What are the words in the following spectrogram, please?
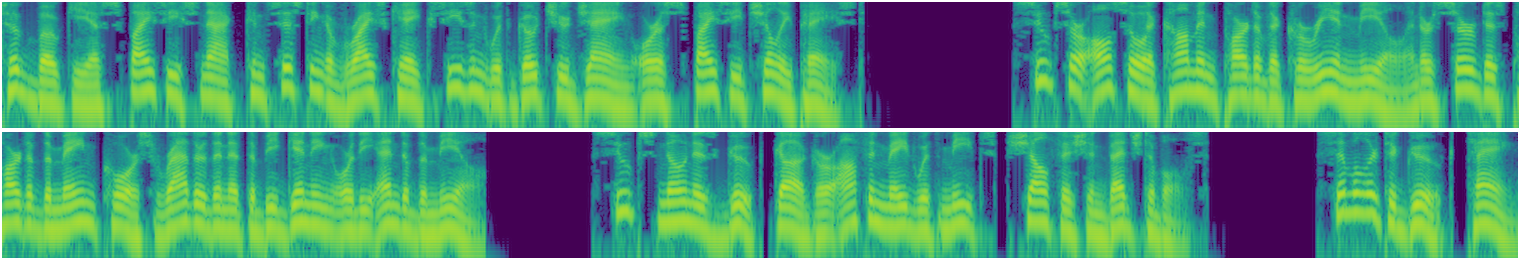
tteokbokki a spicy snack consisting of rice cake seasoned with gochujang or a spicy chili paste. Soups are also a common part of a Korean meal and are served as part of the main course rather than at the beginning or the end of the meal. Soups known as guk gug are often made with meats, shellfish and vegetables. Similar to guk, tang,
